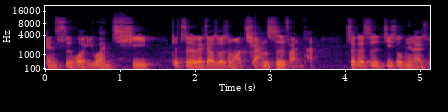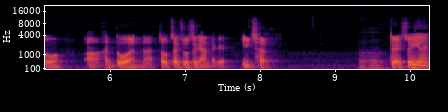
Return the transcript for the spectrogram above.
千四或一万七的这个叫做什么强势反弹？这个是技术面来说，啊，很多人呢都在做这样的一个预测。嗯，对，所以呢，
